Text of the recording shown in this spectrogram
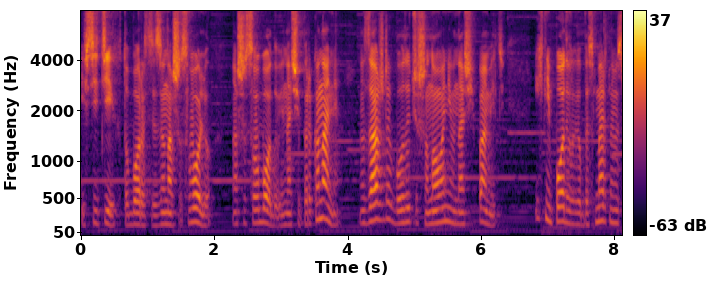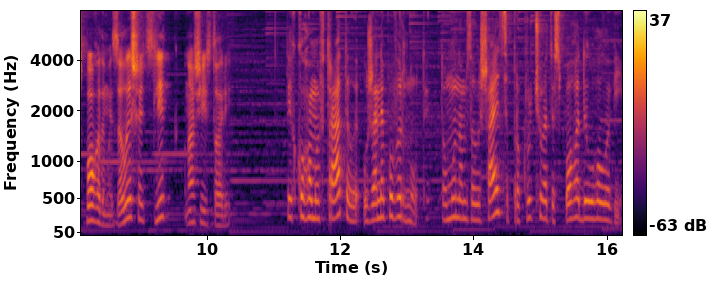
і всі ті, хто бореться за нашу волю, нашу свободу і наші переконання, назавжди будуть ушановані в нашій пам'яті. Їхні подвиги безсмертними спогадами залишать слід у нашій історії. Тих, кого ми втратили, уже не повернути, тому нам залишається прокручувати спогади у голові,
